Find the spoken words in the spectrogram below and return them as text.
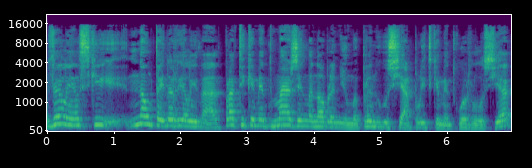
Zelensky não tem, na realidade, praticamente margem de manobra nenhuma para negociar politicamente com a Rússia,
